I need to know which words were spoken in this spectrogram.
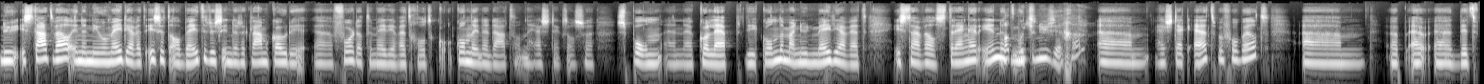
Nu staat wel in de nieuwe mediawet is het al beter. Dus in de reclamecode eh, voordat de mediawet gold, ko- konden inderdaad dan hashtags als eh, spon en eh, collab die konden. Maar nu de mediawet is daar wel strenger in. Wat Het moet je nu zeggen? Ehm, hashtag ad bijvoorbeeld. Eh, dit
